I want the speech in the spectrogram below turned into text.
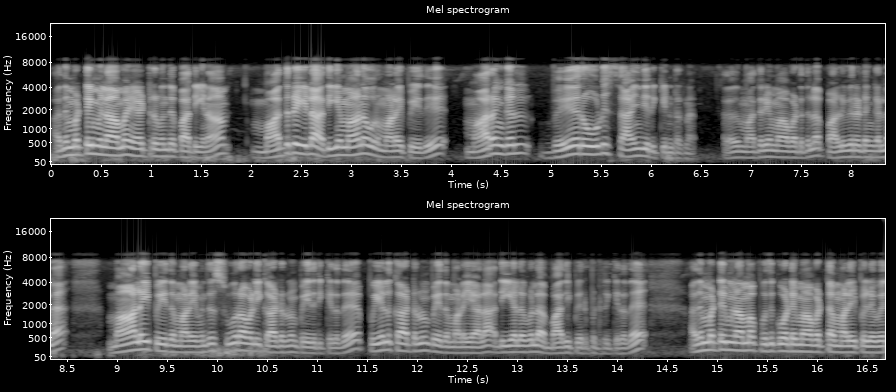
அது மட்டும் இல்லாமல் நேற்று வந்து பார்த்திங்கன்னா மதுரையில் அதிகமான ஒரு மழை பெய்து மரங்கள் வேரோடு சாய்ந்திருக்கின்றன. அதாவது மதுரை மாவட்டத்தில் பல்வேறு இடங்களில் மாலை பெய்த மழை வந்து சூறாவளி காற்றுடன் பெய்திருக்கிறது. புயல் காற்றிலும் பெய்த மழையால் அதிக அளவில் பாதிப்பு ஏற்பட்டிருக்கிறது. அது மட்டும் இல்லாமல் புதுக்கோட்டை மாவட்டம் மழைப்பொழிவு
